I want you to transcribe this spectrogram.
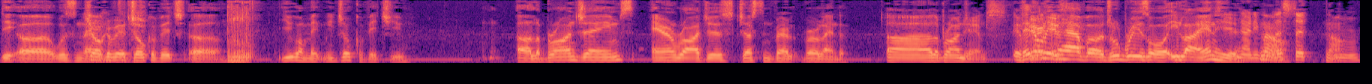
the uh, what's his name? Djokovic. Djokovic. Uh, you gonna make me Djokovic you? Uh, LeBron James, Aaron Rodgers, Justin Ver- Verlander. uh, LeBron James. If they don't even if- have uh, Drew Brees or Eli in here. Not even No. listed. No. Mm.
